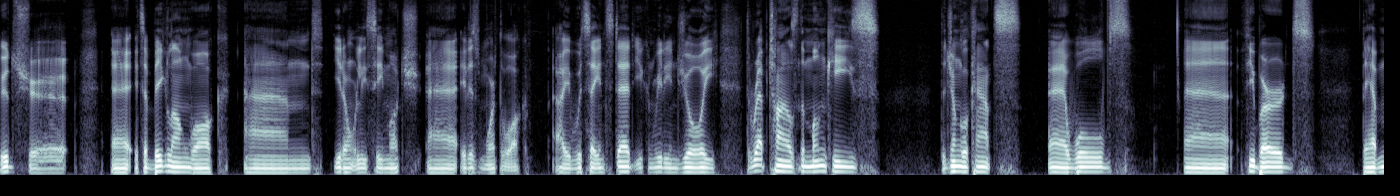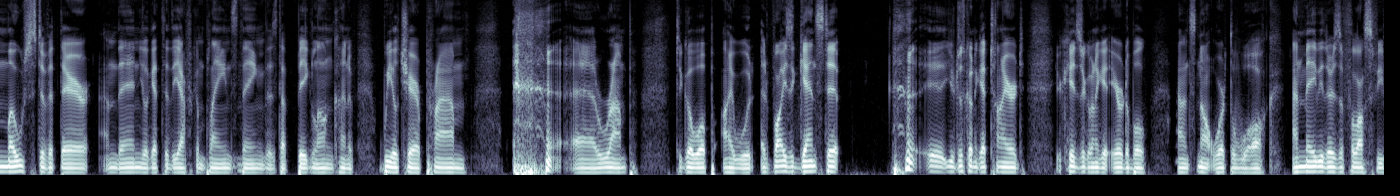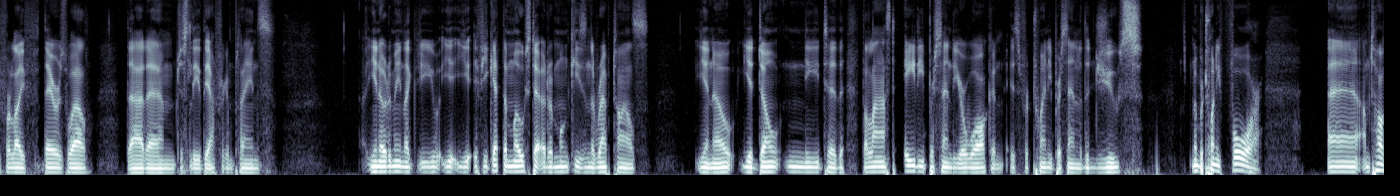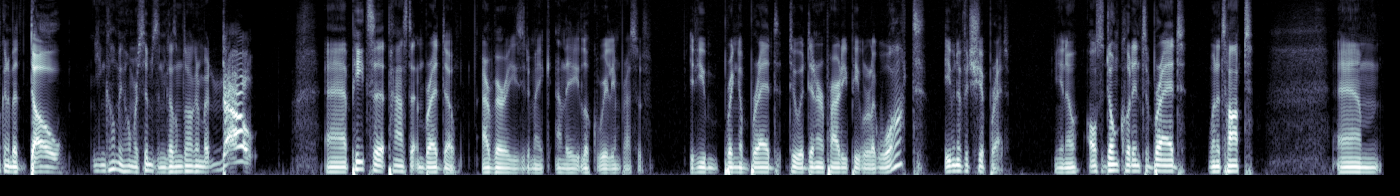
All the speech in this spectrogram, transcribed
It's shit. Uh, it's a big long walk and you don't really see much. Uh, it isn't worth the walk. I would say instead you can really enjoy the reptiles, the monkeys, the jungle cats, uh, wolves, uh, a few birds. They have most of it there, and then you'll get to the African Plains thing. There's that big, long kind of wheelchair pram uh, ramp to go up. I would advise against it. You're just going to get tired. Your kids are going to get irritable, and it's not worth the walk. And maybe there's a philosophy for life there as well that um, just leave the African plains. You know what I mean? Like you, you, you, if you get the most out of the monkeys and the reptiles, you know you don't need to. The, the last eighty percent of your walking is for twenty percent of the juice. Number twenty-four. Uh, I'm talking about dough. You can call me Homer Simpson because I'm talking about dough. Uh, pizza, pasta, and bread dough are very easy to make, and they look really impressive. If you bring a bread to a dinner party, people are like, "What?" Even if it's shit bread, you know. Also, don't cut into bread when it's hot. Um,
